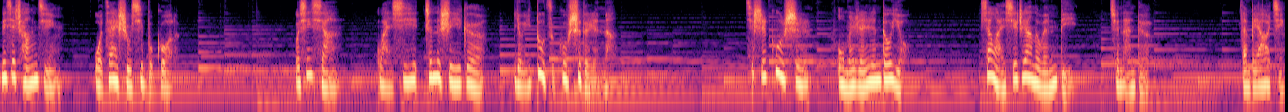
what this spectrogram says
那些场景我再熟悉不过了。我心想，惋惜真的是一个有一肚子故事的人呢。其实故事我们人人都有。像惋惜这样的文笔，却难得。但不要紧，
